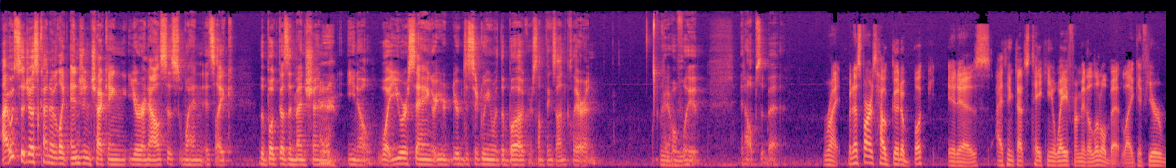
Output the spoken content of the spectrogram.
I would suggest kind of like engine checking your analysis when it's like the book doesn't mention, you know, what you were saying or you're, you're disagreeing with the book or something's unclear and okay, hopefully it, it helps a bit. Right. But as far as how good a book it is, I think that's taking away from it a little bit. Like if you're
